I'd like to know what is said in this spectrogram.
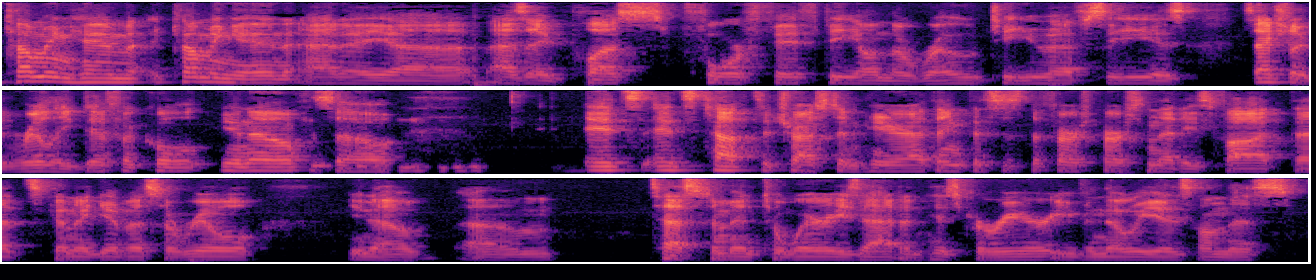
coming him coming in at a uh, as a plus 450 on the road to UFC is it's actually really difficult, you know. So it's it's tough to trust him here. I think this is the first person that he's fought that's going to give us a real, you know, um, testament to where he's at in his career. Even though he is on this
